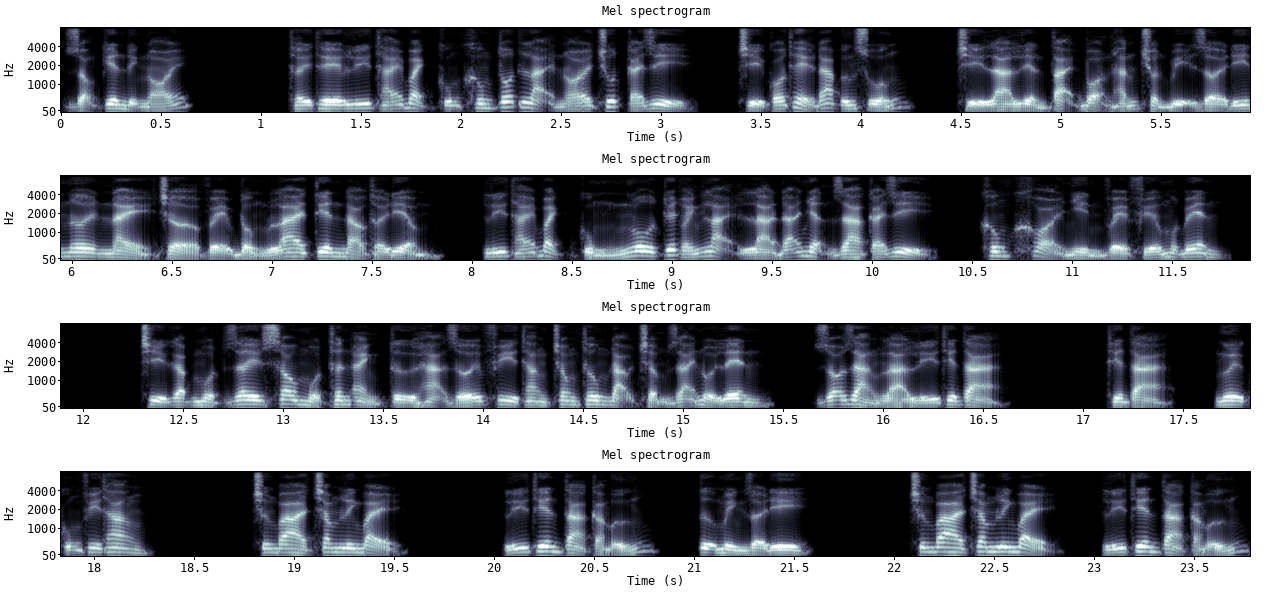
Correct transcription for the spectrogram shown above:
giọng kiên định nói. Thấy thế lý thái bạch cũng không tốt lại nói chút cái gì, chỉ có thể đáp ứng xuống, chỉ là liền tại bọn hắn chuẩn bị rời đi nơi này trở về bồng lai tiên đảo thời điểm, lý thái bạch cùng ngô tuyết oánh lại là đã nhận ra cái gì, không khỏi nhìn về phía một bên. Chỉ gặp một giây sau một thân ảnh từ hạ giới phi thăng trong thông đạo chậm rãi nổi lên, rõ ràng là lý thiên tả thiên tả ngươi cũng phi thăng. Chương ba trăm linh bảy. Lý thiên tả cảm ứng, tự mình rời đi. Chương ba trăm linh bảy. Lý thiên tả cảm ứng,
